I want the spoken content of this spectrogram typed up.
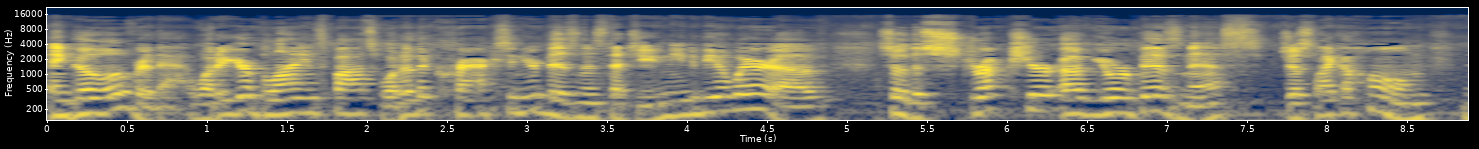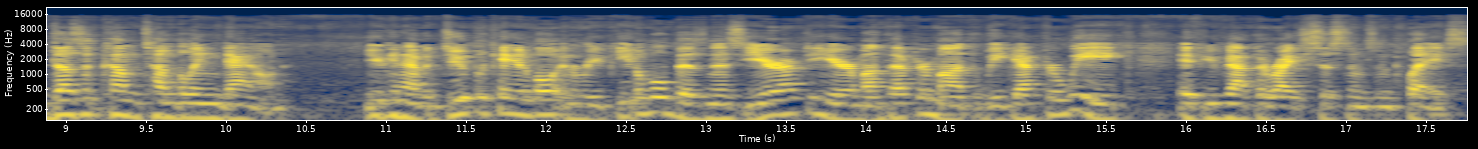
and go over that. What are your blind spots? What are the cracks in your business that you need to be aware of so the structure of your business, just like a home, doesn't come tumbling down? You can have a duplicatable and repeatable business year after year, month after month, week after week if you've got the right systems in place.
